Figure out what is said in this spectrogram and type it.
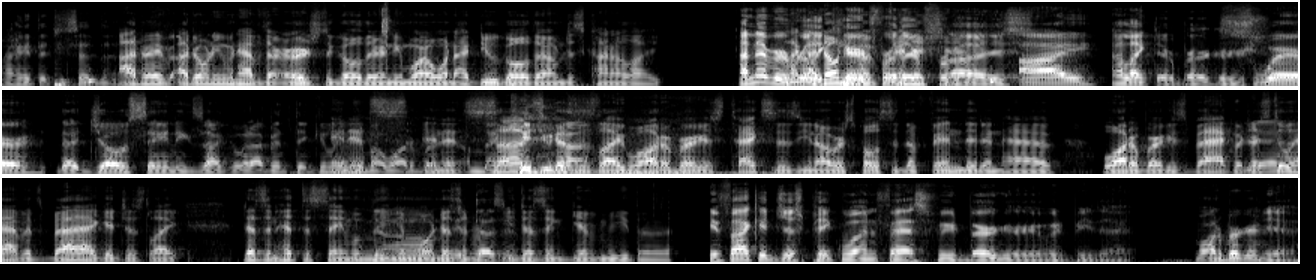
I hate that you said that. I don't, even, I don't even have the urge to go there anymore. When I do go there, I'm just kind of like, I never Like, really don't cared for their finish it. fries. I I like their burgers. swear that Joe's saying exactly what I've been thinking lately about Whataburger. and it I'm like, sucks kid you because not. it's like Whataburger's Texas. You know, we're supposed to defend it and have Whataburger's back, which I still have its back. It just like doesn't hit the same with me anymore. It it doesn't, doesn't. It doesn't give me the. If I could just pick one fast food burger, it would be that. Whataburger. Yeah,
